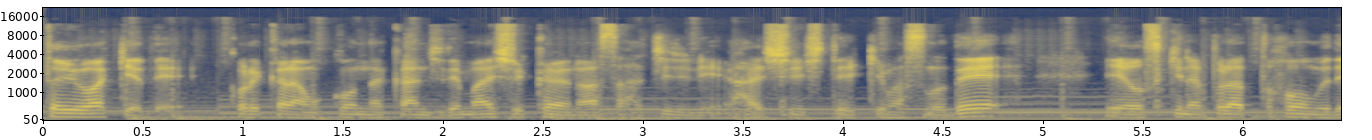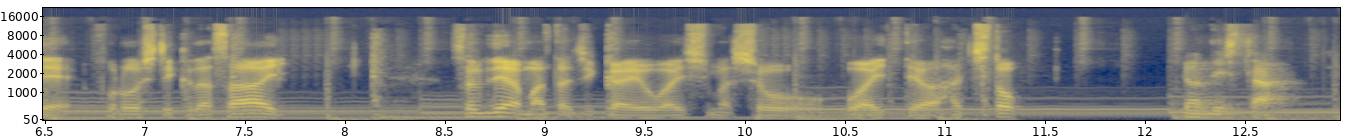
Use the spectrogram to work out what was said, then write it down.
というわけで、これからもこんな感じで毎週火曜の朝8時に配信していきますので、えー、お好きなプラットフォームでフォローしてください。それではまた次回お会いしましょう。お相手はハチと。4でした。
